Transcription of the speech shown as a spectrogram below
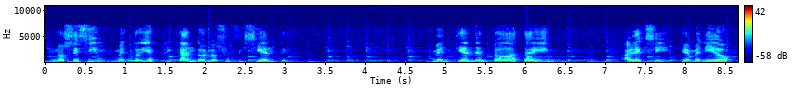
No sé si me estoy explicando lo suficiente. ¿Me entienden todo hasta ahí? Alexi, bienvenido.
